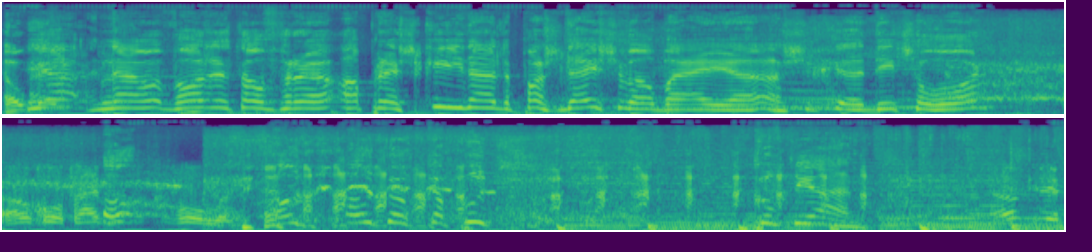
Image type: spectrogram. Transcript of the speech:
Oké. Ja, nou, we hadden het over uh, après-ski. Nou, daar past deze wel bij, eh, als ik eh, dit zo hoor. Oh god, hij heeft het gevonden. Auto, kapot. Komt hij aan. Oké.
